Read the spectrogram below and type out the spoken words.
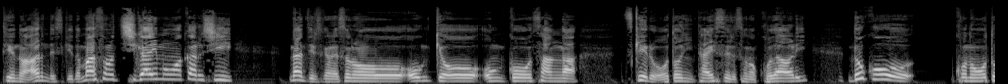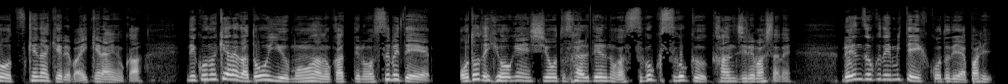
ていうのはあるんですけど、まあその違いもわかるし、なんていうんですかね、その音響、音工さんがつける音に対するそのこだわり、どこを、この音をつけなければいけないのか、で、このキャラがどういうものなのかっていうのをすべて音で表現しようとされているのがすごくすごく感じれましたね。連続で見ていくことでやっぱり、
